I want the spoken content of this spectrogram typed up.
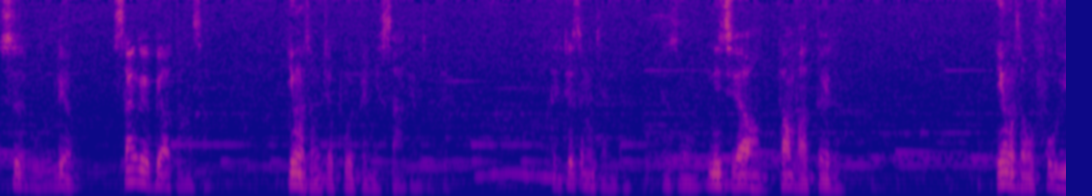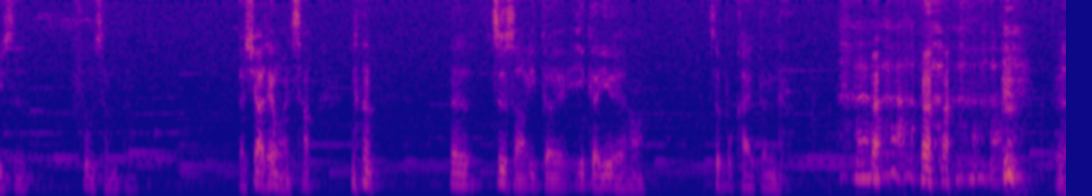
四五六，三个月不要打扫，萤火虫就不会被你杀掉，对不对？对，就这么简单。就是说，你只要方法对了，萤火虫富裕是负成本。呃，夏天晚上，那那至少一个一个月哈，是不开灯的。对，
